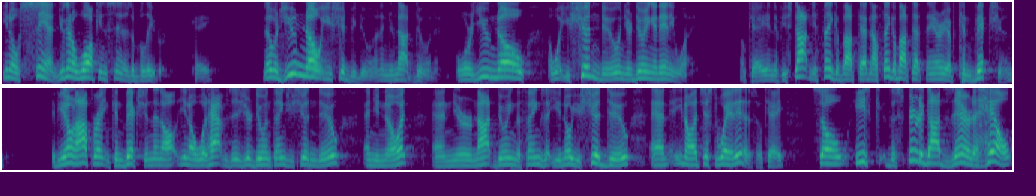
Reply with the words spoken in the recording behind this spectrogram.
you know, sin, you're going to walk in sin as a believer, okay? In other words, you know what you should be doing and you're not doing it, or you know what you shouldn't do and you're doing it anyway. Okay, and if you stop and you think about that, now think about that in the area of conviction. If you don't operate in conviction, then all, you know what happens is you're doing things you shouldn't do, and you know it, and you're not doing the things that you know you should do, and you know it's just the way it is. Okay, so he's the Spirit of God's there to help.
